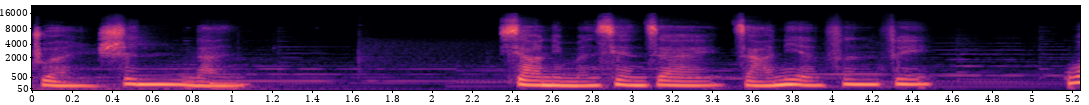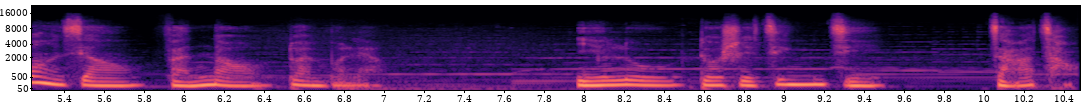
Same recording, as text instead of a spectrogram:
转身难。”像你们现在杂念纷飞，妄想烦恼断不了。一路都是荆棘、杂草，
